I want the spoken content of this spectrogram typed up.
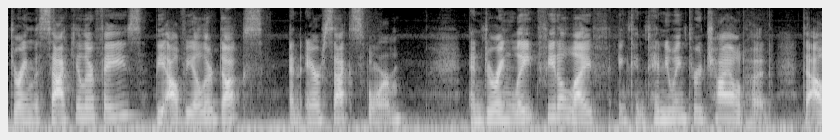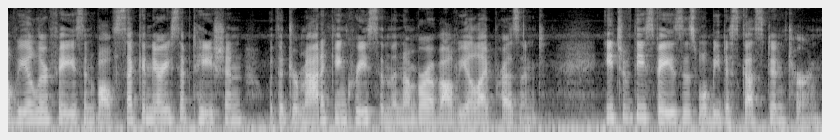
During the saccular phase, the alveolar ducts and air sacs form, and during late fetal life and continuing through childhood, the alveolar phase involves secondary septation with a dramatic increase in the number of alveoli present. Each of these phases will be discussed in turn.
